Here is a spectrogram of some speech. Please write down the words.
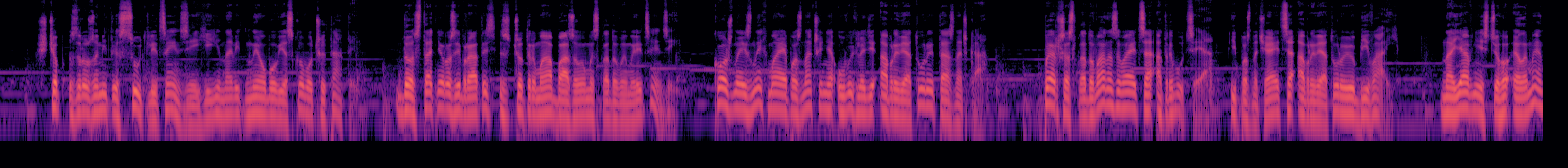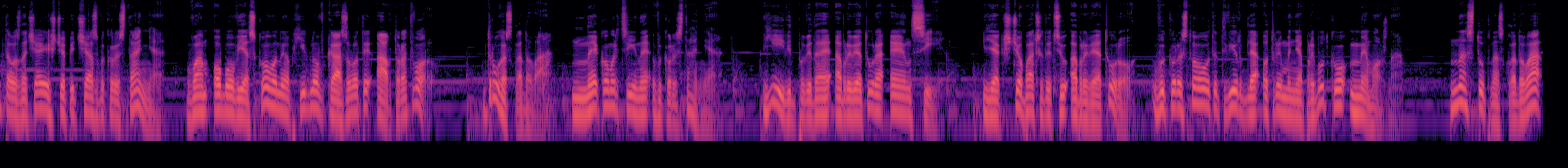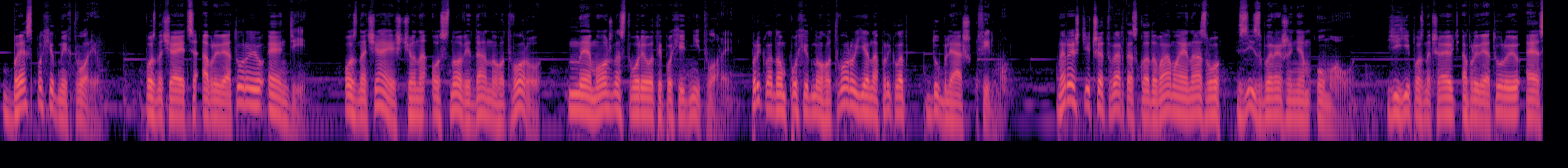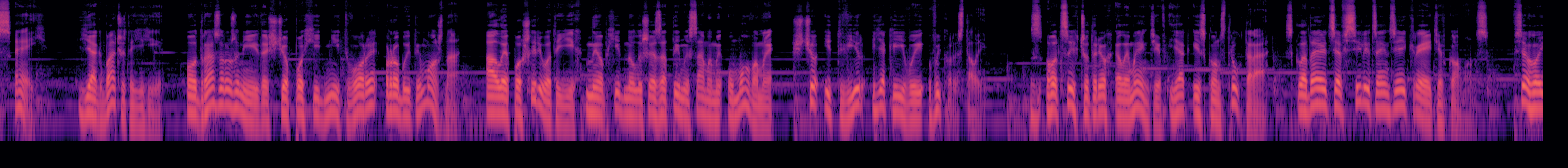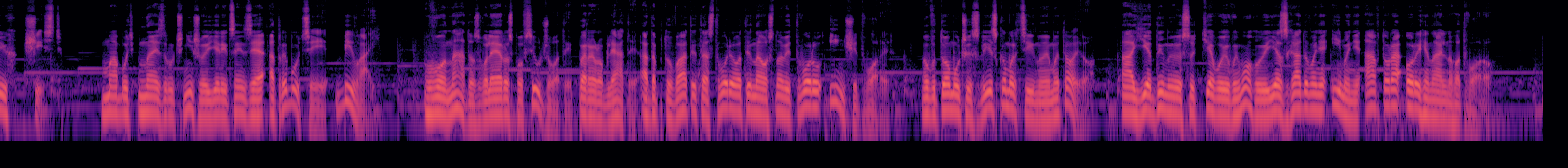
Щоб зрозуміти суть ліцензії, її навіть не обов'язково читати. Достатньо розібратись з чотирма базовими складовими ліцензій. Кожна із них має позначення у вигляді абревіатури та значка. Перша складова називається атрибуція і позначається абревіатурою BY. Наявність цього елемента означає, що під час використання вам обов'язково необхідно вказувати автора твору. Друга складова некомерційне використання. Їй відповідає абревіатура NC. Якщо бачите цю абревіатуру, використовувати твір для отримання прибутку не можна. Наступна складова без похідних творів позначається абревіатурою ND. Означає, що на основі даного твору не можна створювати похідні твори. Прикладом похідного твору є, наприклад, дубляж фільму. Нарешті четверта складова має назву зі збереженням умов. Її позначають абревіатурою SA. Як бачите її, одразу розумієте, що похідні твори робити можна, але поширювати їх необхідно лише за тими самими умовами, що і твір, який ви використали. З оцих чотирьох елементів, як із конструктора, складаються всі ліцензії Creative Commons. Всього їх шість. Мабуть, найзручнішою є ліцензія атрибуції BY. Вона дозволяє розповсюджувати, переробляти, адаптувати та створювати на основі твору інші твори, в тому числі з комерційною метою. А єдиною суттєвою вимогою є згадування імені автора оригінального твору.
